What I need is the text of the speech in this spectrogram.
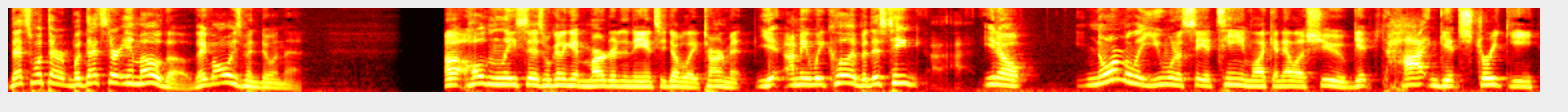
That's what they're, but that's their mo though. They've always been doing that. Uh, Holden Lee says we're going to get murdered in the NCAA tournament. Yeah, I mean we could, but this team, you know, normally you want to see a team like an LSU get hot and get streaky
